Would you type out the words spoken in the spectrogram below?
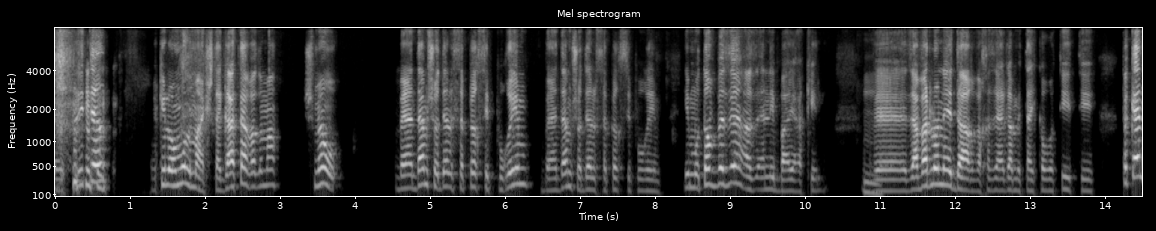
סליטר, uh, וכאילו אמרו לו מה השתגעת? ואז הוא אמר, שמעו, בן אדם שיודע לספר סיפורים, בן אדם שיודע לספר סיפורים, אם הוא טוב בזה אז אין לי בעיה כאילו, mm. וזה עבד לו נהדר, ואחרי זה היה גם את איתי, וכן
